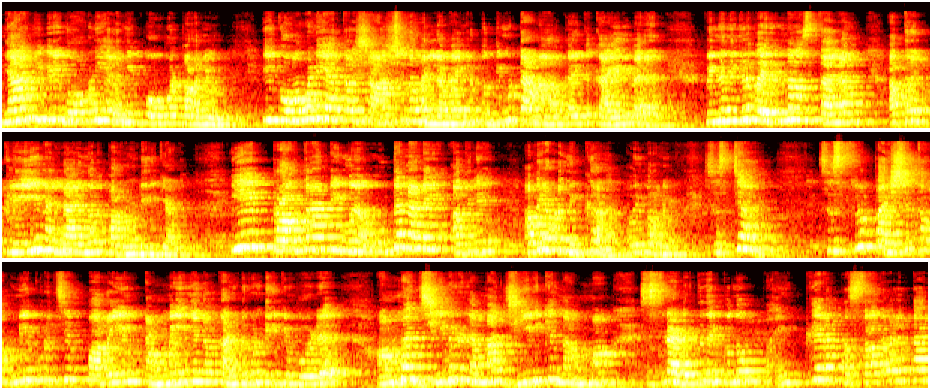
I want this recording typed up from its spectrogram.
ഞാൻ ഇവർ ഗോവണി ഇറങ്ങി പോകുമ്പോൾ പറഞ്ഞു ഈ ഗോവണി യാത്ര ശാശ്വതമല്ല ഭയങ്കര ബുദ്ധിമുട്ടാണ് ആൾക്കാർക്ക് കയറി വരാൻ. പിന്നെ നിങ്ങൾ വരുന്ന സ്ഥലം അത്ര ക്ലീൻ അല്ല എന്നൊക്കെ പറഞ്ഞുകൊണ്ടിരിക്കുകയാണ്. ഈ പ്രാർത്ഥനാ ടീം ഉടനടി അതിന് അവരവിടെ നിൽക്കുകയാണ്. അവർ പറഞ്ഞു സിസ്റ്റർ സിസ്റ്റർ പരിശുദ്ധ അമ്മയെ കുറിച്ച് പറയും. അമ്മയെ ഞങ്ങൾ കണ്ടുകൊണ്ടിരിക്കുമ്പോൾ അമ്മ ജീവനുള്ള അമ്മ ജീവിക്കുന്ന അമ്മ സിസ്റ്റർ അടുത്ത് നിൽക്കുന്നു. ഭയങ്കര പ്രസാദപരത്താൽ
